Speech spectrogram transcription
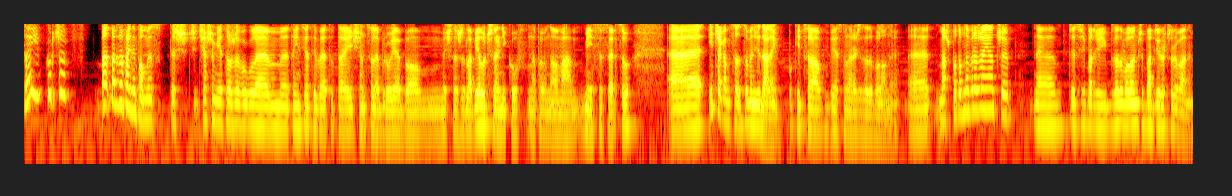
no i kurczę, bardzo fajny pomysł. Też cieszy mnie to, że w ogóle tę inicjatywę tutaj się celebruje, bo myślę, że dla wielu czytelników na pewno ma miejsce w sercu. E, I czekam, co, co będzie dalej. Póki co jestem na razie zadowolony. E, masz podobne wrażenia, czy e, jesteś bardziej zadowolony, czy bardziej rozczarowany?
